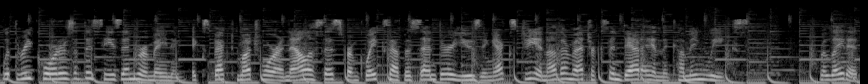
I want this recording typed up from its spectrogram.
With three quarters of the season remaining, expect much more analysis from Quakes Epicenter using XG and other metrics and data in the coming weeks. Related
